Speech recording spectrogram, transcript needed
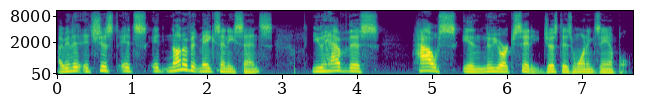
I mean, it's just it's it. None of it makes any sense. You have this house in New York City, just as one example.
